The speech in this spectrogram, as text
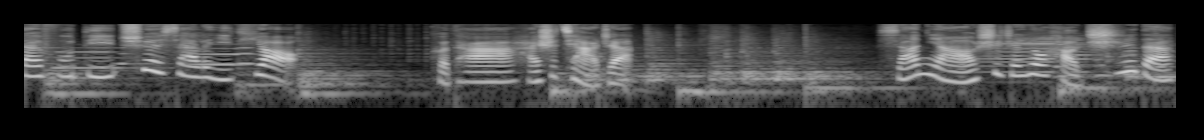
戴夫的确吓了一跳，可他还是卡着。小鸟试着用好吃的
